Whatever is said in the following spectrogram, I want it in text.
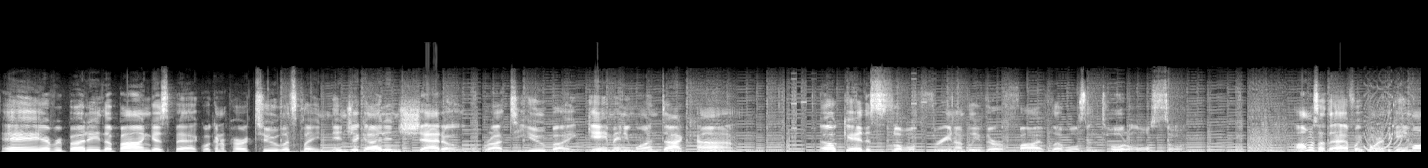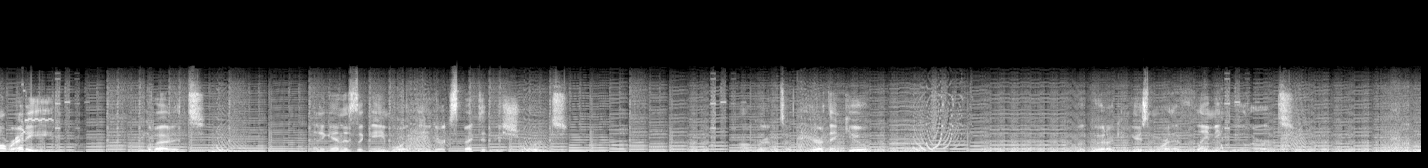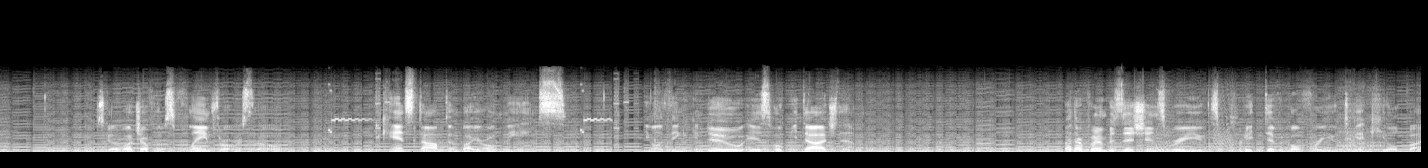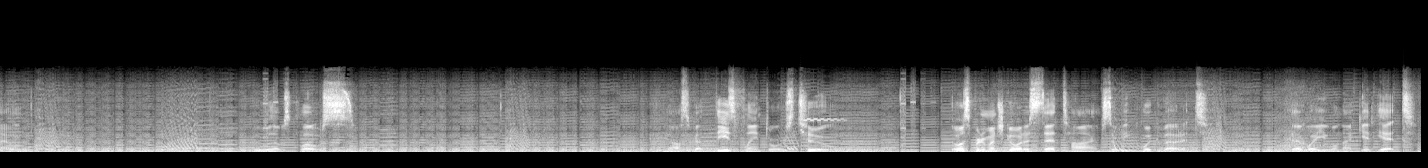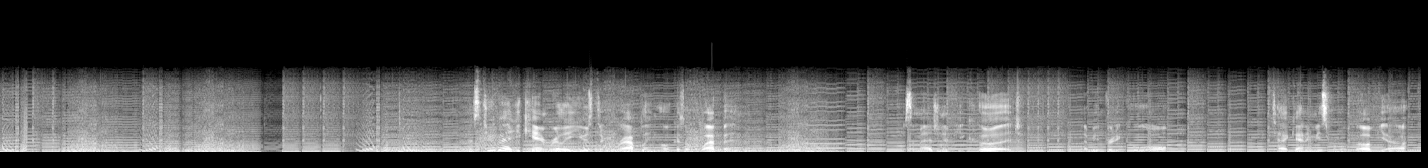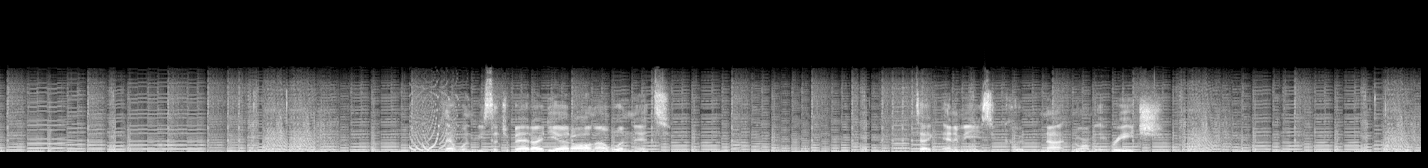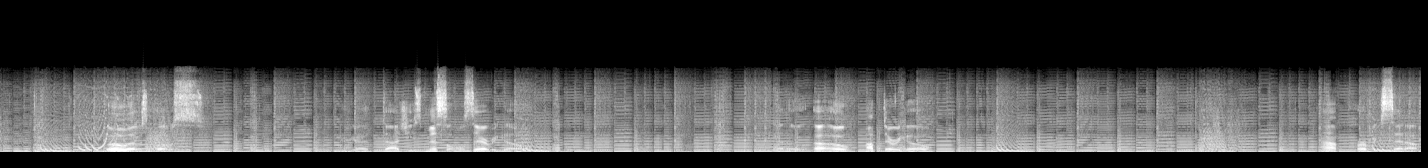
Hey everybody, the Bangaa's back. Welcome to part 2 Let's Play Ninja Gaiden Shadow, brought to you by GameAnyone.com. Okay, this is level 3, and I believe there are 5 levels in total, so almost at the halfway point of the game already. Think about it. And again, this is a Game Boy game, they're expected to be short. Oh, I'll grab what's over here, thank you. Oh good, I can use more of that flaming wheel art. Just gotta watch out for those flamethrowers, though. You can't stop them by your own means. The only thing you can do is hope you dodge them. But they're put in positions where you, it's pretty difficult for you to get killed by them. Ooh, that was close. You also got these flamethrowers, too. Those pretty much go at a set time, so be quick about it. That way you will not get hit. Too bad you can't really use the grappling hook as a weapon. Just imagine if you could. That'd be pretty cool. Attack enemies from above ya. That wouldn't be such a bad idea at all, now wouldn't it? Attack enemies you could not normally reach. Oh, that was close. I got Dodgy's missiles, there we go. Uh-oh. Up, there we go. Ah, perfect setup.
